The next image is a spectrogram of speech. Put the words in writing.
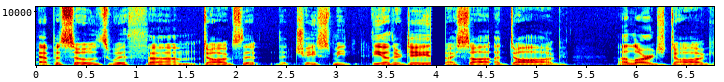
episodes with um, dogs that that chased me. The other day, I saw a dog, a large dog.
